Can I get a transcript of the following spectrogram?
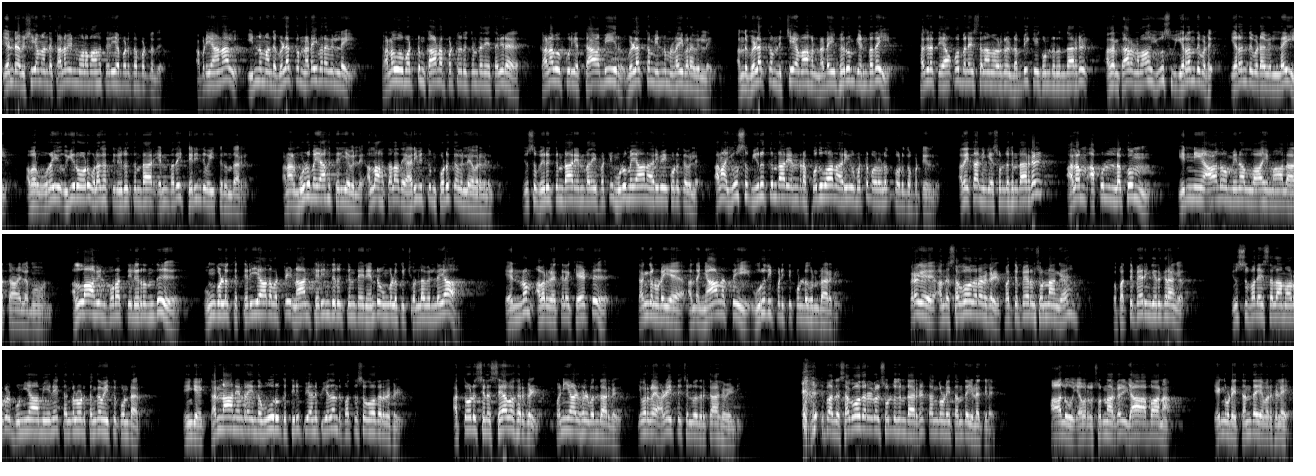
என்ற விஷயம் அந்த கனவின் மூலமாக தெரியப்படுத்தப்பட்டது. அப்படியானால் இன்னும் அந்த விளக்கம் நடைபெறவில்லை. கனவு மட்டும் காணப்பட்டு இருக்கின்றதே தவிர கனவுக்குரிய தாபீர் விளக்கம் இன்னும் நடைபெறவில்லை. அந்த விளக்கம் நிச்சயமாக நடைபெறும் என்பதை ஹசரத் யாக்கூப் அலை அவர்கள் நம்பிக்கை கொண்டிருந்தார்கள். அதன் காரணமாக யூசுப் இறந்து விட இறந்து விடவில்லை அவர் உரை உயிரோடு உலகத்தில் இருக்கின்றார் என்பதை தெரிந்து வைத்திருந்தார்கள். ஆனால் முழுமையாக தெரியவில்லை. அல்லாஹாலா அதை அறிவித்தும் கொடுக்கவில்லை அவர்களுக்கு. யூசுப் இருக்கின்றார் என்பதை பற்றி முழுமையான அறிவை கொடுக்கவில்லை. ஆனால் யூசுப் இருக்கின்றார் என்ற பொதுவான அறிவு மட்டும் அவர்களுக்கு கொடுக்கப்பட்டிருந்தது. அதைத்தான் இங்கே சொல்லுகின்றார்கள் அலம் அகுல்லக்கும் இன்னி ஆலும் மினல்லாஹி மாலா தாழமோன் அல்லாஹின் புறத்திலிருந்து உங்களுக்கு தெரியாதவற்றை நான் தெரிந்திருக்கின்றேன் என்று உங்களுக்கு சொல்லவில்லையா? என்றும் அவர்களிடத்தில் கேட்டு தங்களுடைய அந்த ஞானத்தை உறுதிப்படுத்தி கொள்ளுகின்றார்கள். பிறகு அந்த சகோதரர்கள் பத்து பேரும் சொன்னாங்க. இப்போ பத்து பேர் இங்கே இருக்கிறாங்க. யூசுப் அலே இஸ்லாம் அவர்கள் புன்யாமீனை தங்களோடு தங்க வைத்து கொண்டார். இங்கே கண்ணான் என்ற இந்த ஊருக்கு திருப்பி அனுப்பியது அந்த பத்து சகோதரர்கள். அத்தோடு சில சேவகர்கள் பணியாளர்கள் வந்தார்கள். இவர்களை அழைத்து செல்வதற்காக வேண்டி. இப்போ அந்த சகோதரர்கள் சொல்லுகின்றார்கள் தங்களுடைய தந்தை இடத்திலே. ஆலு அவர்கள் சொன்னார்கள் யா அபானா எங்களுடைய தந்தை அவர்களே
